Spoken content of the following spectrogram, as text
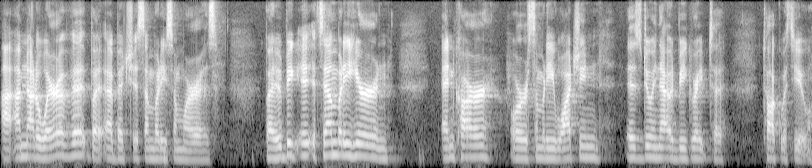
I, I'm not aware of it, but I bet you somebody somewhere is. But it'd be, if somebody here in NCAR or somebody watching is doing that, would be great to talk with you.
